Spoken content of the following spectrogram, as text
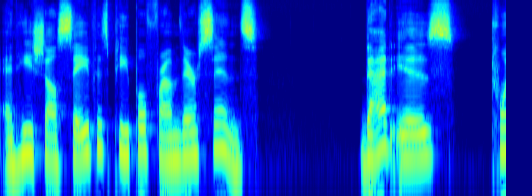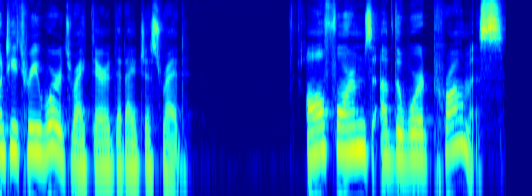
and he shall save his people from their sins. That is 23 words right there that I just read. All forms of the word promise.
